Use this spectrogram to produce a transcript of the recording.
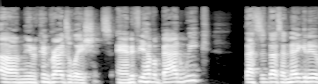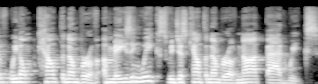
Um, you know, congratulations. And if you have a bad week, that's a, that's a negative. We don't count the number of amazing weeks. We just count the number of not bad weeks.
